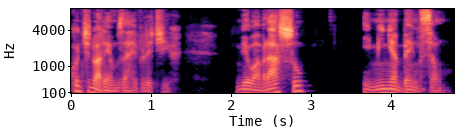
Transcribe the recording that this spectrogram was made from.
Continuaremos a refletir. Meu abraço e minha bênção.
